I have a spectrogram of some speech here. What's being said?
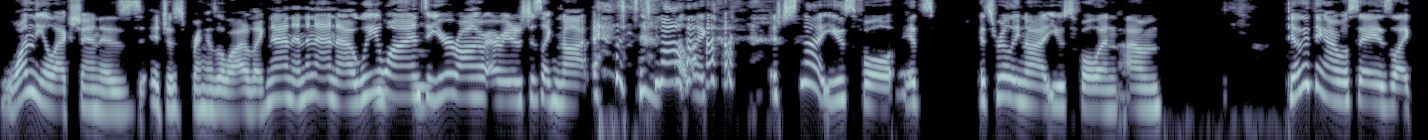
won the election is it just brings a lot of like, nah, nah, nah, nah, nah, we won, so you're wrong, or everything. It's just like not, it's not like, it's just not useful. It's, it's really not useful. And, um, the other thing I will say is like,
